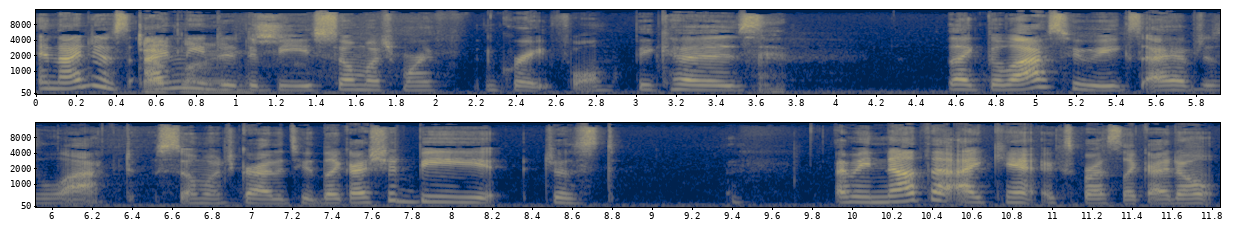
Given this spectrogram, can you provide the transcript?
and I just deadlines. I needed to be so much more grateful because like the last few weeks I have just lacked so much gratitude. Like I should be just I mean, not that I can't express like I don't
